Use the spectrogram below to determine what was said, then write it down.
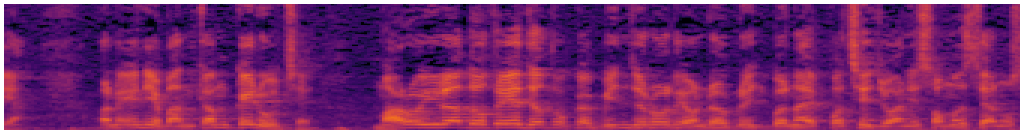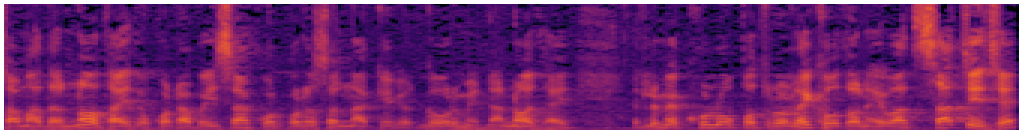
ત્યાં. અને એની બાંધકામ કર્યું છે. મારો ઈરાદો તો એ જ હતો કે બિનજરૂરી અંડરબ્રિજ બનાય, પછી જો આની સમસ્યાનું સમાધાન ન થાય તો ખોટા પૈસા કોર્પોરેશનના કે ગવર્મેન્ટના ન જાય. એટલે મેં ખુલ્લો પત્ર લખ્યો હતો ને એ વાત સાચી છે.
